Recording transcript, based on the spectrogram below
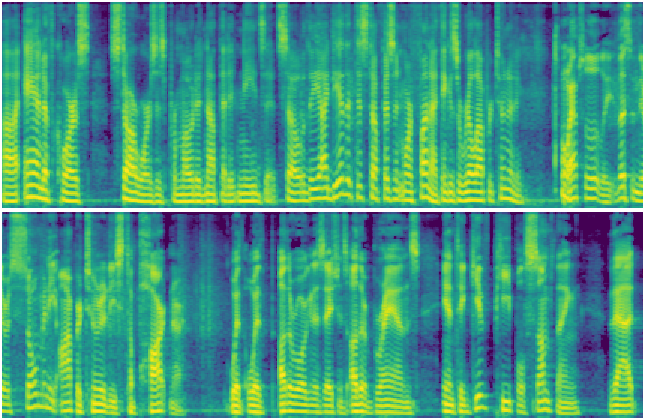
uh, and of course Star Wars is promoted, not that it needs it. So the idea that this stuff isn't more fun, I think, is a real opportunity. Oh, absolutely. Listen, there are so many opportunities to partner with with other organizations, other brands, and to give people something that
